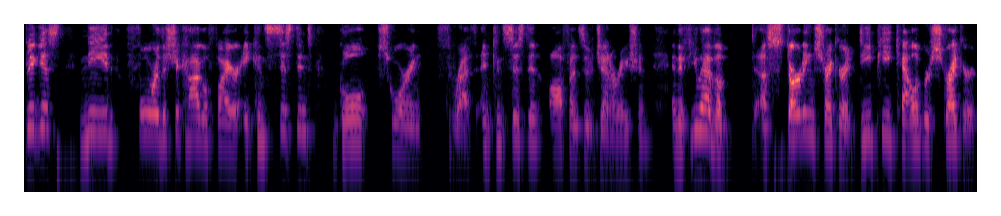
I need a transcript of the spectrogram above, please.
biggest need for the Chicago Fire a consistent goal scoring threat and consistent offensive generation. And if you have a, a starting striker, a DP caliber striker,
